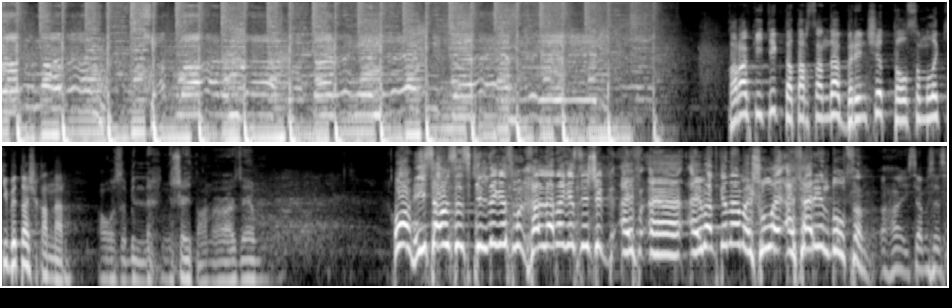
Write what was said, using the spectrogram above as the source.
Тоқталмаған шақларымда қатарыңды күтемін Қарап кетейік, Татарстанда бірінші тылсымлы кибет ашқандар. О, исәмсіз келдіңізмін, қалдарыңыз нешік айбат кінамай, шулай әфәрин болсын. Аха, исәмсіз.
